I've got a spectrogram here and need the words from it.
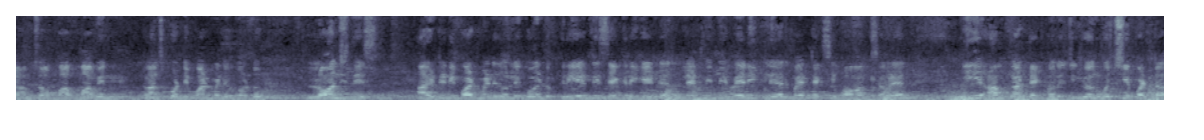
आमचो मावीन transport department is going to launch this I T department is only going to create this aggregator let me be very clear my taxi भावांक सगळ्यांक की आमकां टॅक्नोलॉजी घेवन वचची पडटा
